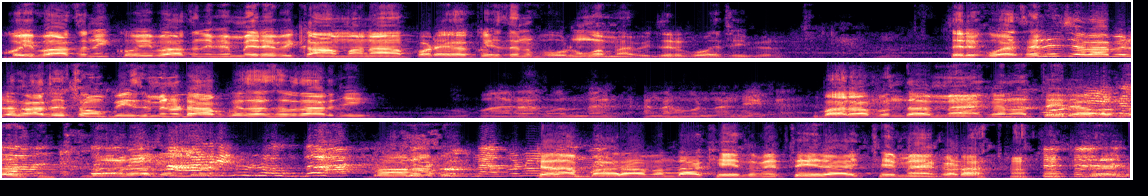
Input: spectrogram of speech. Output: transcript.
कोई बात नहीं कोई बात नहीं फिर मेरे भी काम आना पड़ेगा किसी दिन बोलूंगा मैं भी तेरे को ऐसे ही फिर तेरे को ऐसे नहीं चला भी लगा देता हूँ बीस मिनट आपके साथ सरदार जी 12 ਬੰਦਾ ਖਾਣਾ ਬਣਾਣੇ ਦਾ 12 ਬੰਦਾ ਮੈਂ ਕਹਿੰਦਾ 13 ਬੰਦਾ 12 ਬੰਦਾ ਮੈਨੂੰ ਰੋਕਦਾ 12 ਕਹਿੰਦਾ 12 ਬੰਦਾ ਖੇਤ ਵਿੱਚ 13 ਇੱਥੇ ਮੈਂ ਖੜਾ ਦੇਖ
